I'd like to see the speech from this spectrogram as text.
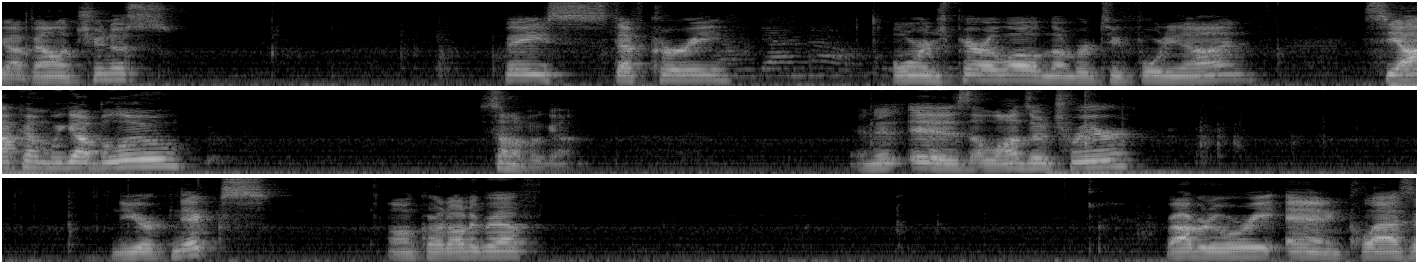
Got Valanciunas. Base, Steph Curry. Orange parallel, number 249. Siakam, we got blue. Son of a gun. And it is Allonzo Trier. New York Knicks. On card autograph. Robert Horry and Class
